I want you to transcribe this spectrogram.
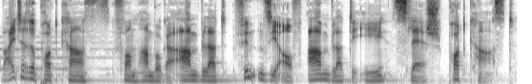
Weitere Podcasts vom Hamburger Abendblatt finden Sie auf abendblatt.de slash podcast.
